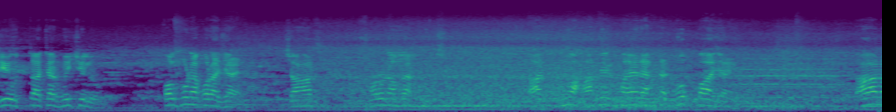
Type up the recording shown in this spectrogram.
যে অত্যাচার হয়েছিল, কল্পনা করা যায় না, যার স্মরণ আমরা করছি। তার কোনো হাতের পায়ের একটা নোখ পাওয়া যায় তার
